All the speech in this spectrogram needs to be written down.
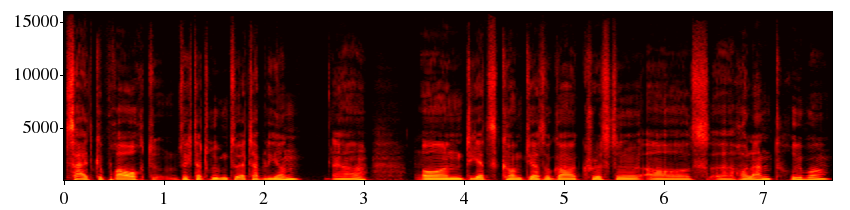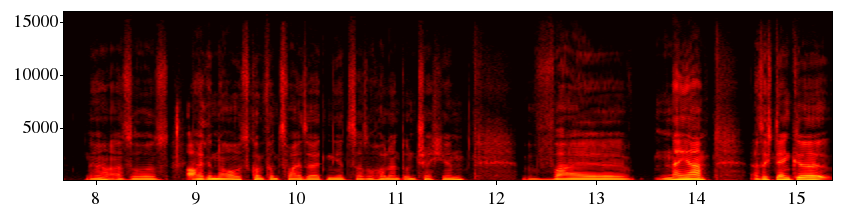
Zeit gebraucht, sich da drüben zu etablieren. Ja. Mhm. Und jetzt kommt ja sogar Crystal aus äh, Holland rüber. Ja, also, Ach. ja, genau, es kommt von zwei Seiten jetzt, also Holland und Tschechien. Weil, naja, also ich denke,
